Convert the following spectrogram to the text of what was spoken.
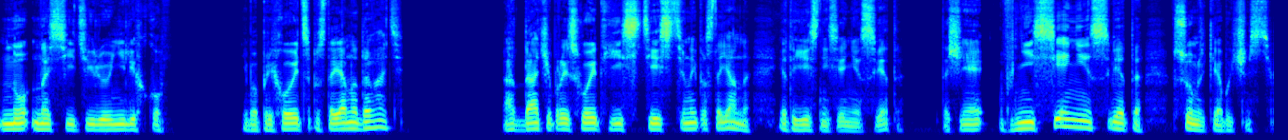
но носителю ее нелегко, ибо приходится постоянно давать. Отдача происходит естественно и постоянно, это есть несение света, точнее, внесение света в сумерки обычности.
